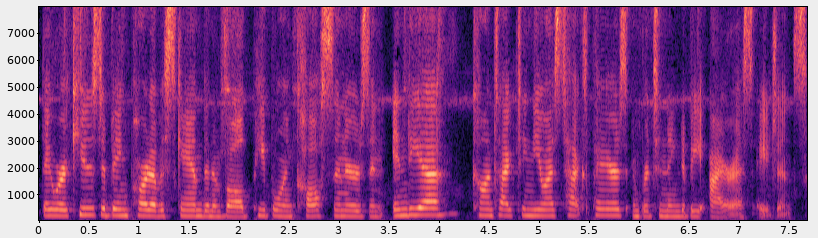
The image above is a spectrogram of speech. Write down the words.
They were accused of being part of a scam that involved people in call centers in India contacting US taxpayers and pretending to be IRS agents.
